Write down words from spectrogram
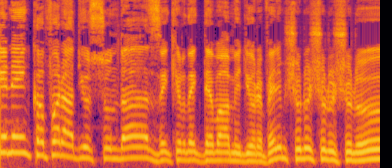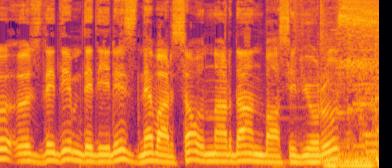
Türkiye'nin en kafa radyosunda Zekirdek devam ediyor efendim. Şunu şunu şunu özledim dediğiniz ne varsa onlardan bahsediyoruz.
